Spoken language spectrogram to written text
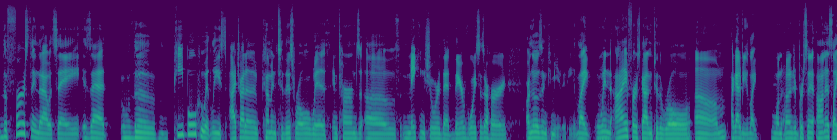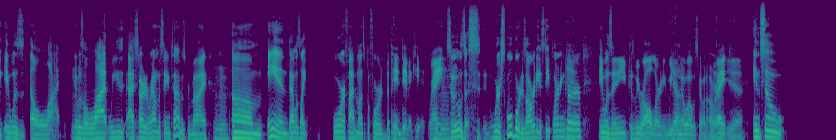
the first thing that I would say is that the people who at least I try to come into this role with in terms of making sure that their voices are heard are those in community. Like when I first got into the role, um, I got to be like 100% honest. Like it was a lot. It was a lot. We I started around the same time as Gramai, Mhm. um, and that was like four or five months before the pandemic hit. Right, Mhm. so it was a where school board is already a steep learning Yeah. Curve. It was any because we were all learning. We didn't know what was going on. Yeah. Right, Yeah. and so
